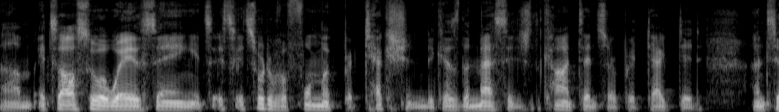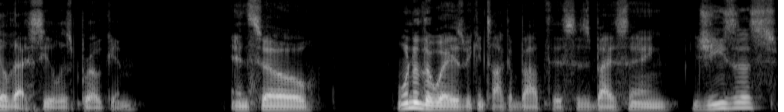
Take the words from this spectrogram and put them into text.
um, it's also a way of saying it's, it's, it's sort of a form of protection because the message, the contents are protected until that seal is broken. And so, one of the ways we can talk about this is by saying Jesus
